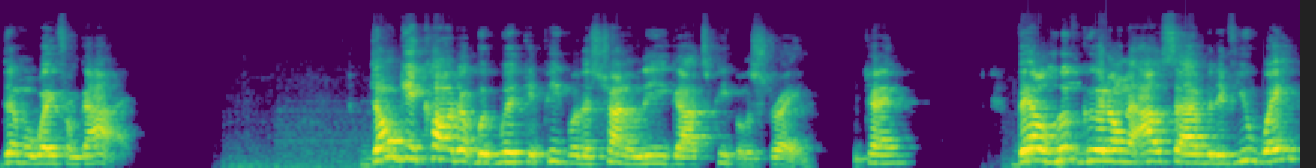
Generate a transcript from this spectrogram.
them away from God. Don't get caught up with wicked people that's trying to lead God's people astray. Okay. They'll look good on the outside, but if you wait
